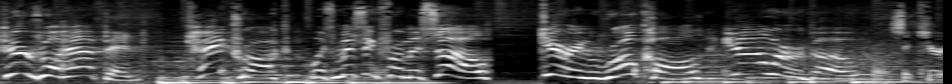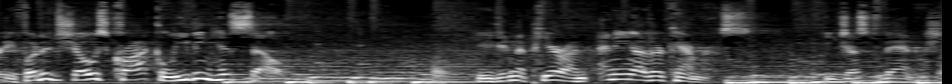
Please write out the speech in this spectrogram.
Here's what happened. K-Croc was missing from his cell during roll call an hour ago. Security footage shows Croc leaving his cell. He didn't appear on any other cameras. He just vanished.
